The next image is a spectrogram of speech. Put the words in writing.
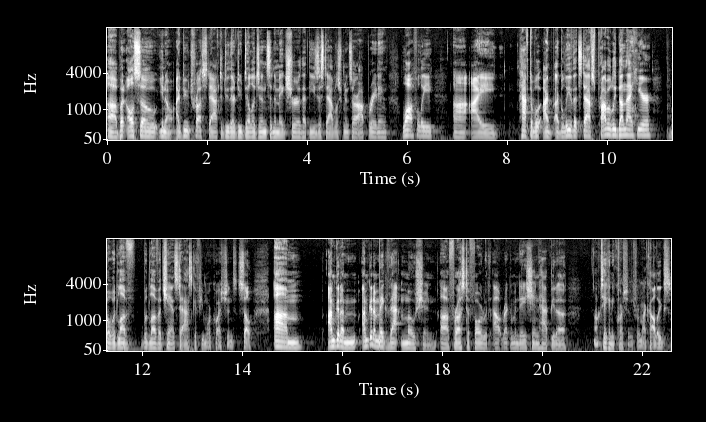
uh, but also you know I do trust staff to do their due diligence and to make sure that these establishments are operating lawfully. Uh, I have to. I, I believe that staff's probably done that here, but would love would love a chance to ask a few more questions. So. Um, I'm gonna I'm gonna make that motion uh, for us to forward without recommendation. Happy to take any questions from my colleagues.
